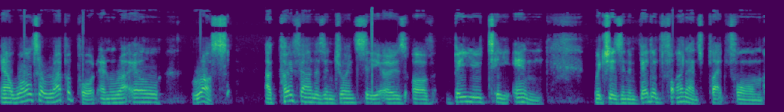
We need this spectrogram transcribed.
Now, Walter Rappaport and Rael Ross are co-founders and joint CEOs of BUTN, which is an embedded finance platform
